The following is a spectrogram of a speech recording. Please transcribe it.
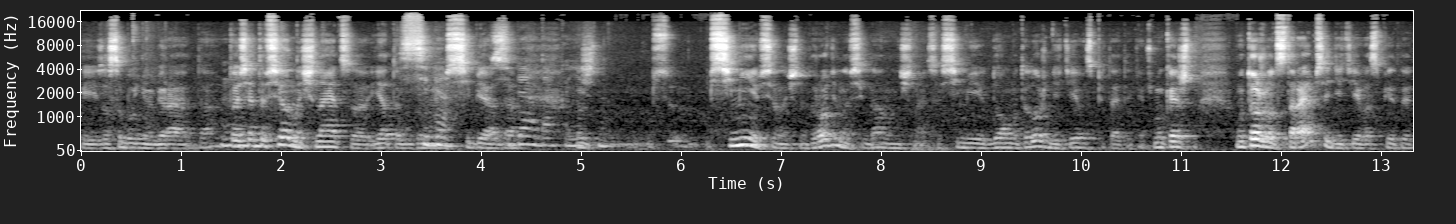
и за собой не убирают, да. То есть это все начинается, я так С думаю, себя. с себя, С да. себя, да, конечно. С с семьи все начинается. Родина всегда начинается с семьи, дома. Ты должен детей воспитать таким. Мы, конечно, мы тоже вот стараемся детей воспитывать.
